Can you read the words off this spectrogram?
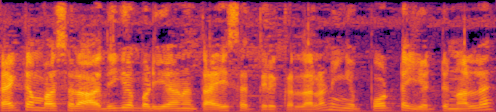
பேக்டம் பாஸில் அதிகப்படியான தய சத்து இருக்கிறதால நீங்கள் போட்ட எட்டு நாளில்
